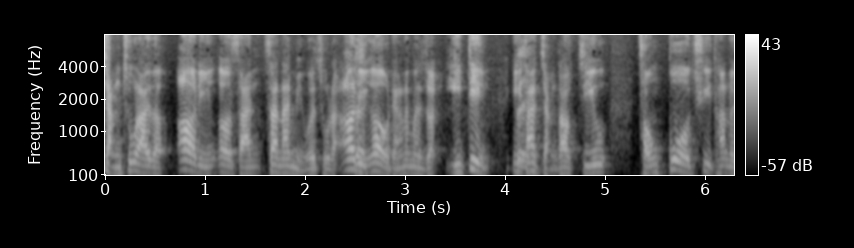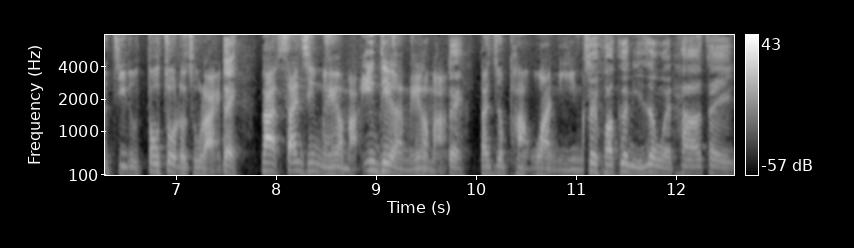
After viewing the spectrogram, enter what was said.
讲出来的二零二三三纳米会出来，二零二五两纳米说一定，因为他讲到几乎从过去它的记录都做得出来。对，那三星没有嘛，英特尔没有嘛。对，但是就怕万一嘛。所以华哥，你认为他在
